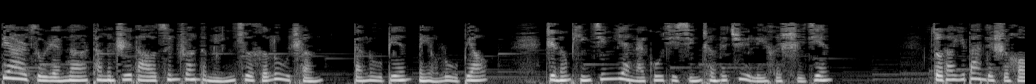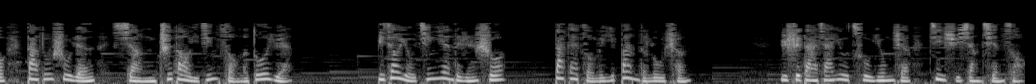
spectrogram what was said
第二组人呢，他们知道村庄的名字和路程，但路边没有路标。只能凭经验来估计行程的距离和时间。走到一半的时候，大多数人想知道已经走了多远。比较有经验的人说，大概走了一半的路程。于是大家又簇拥着继续向前走。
